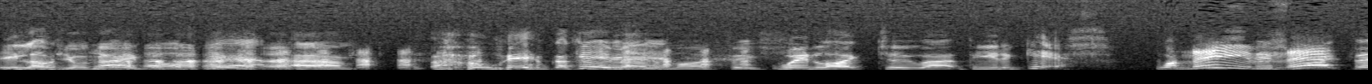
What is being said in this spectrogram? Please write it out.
He loves your name, Bob. Um, we've got some Get him fish here. my fish. We'd like to uh, for you to guess what Name fish this that might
